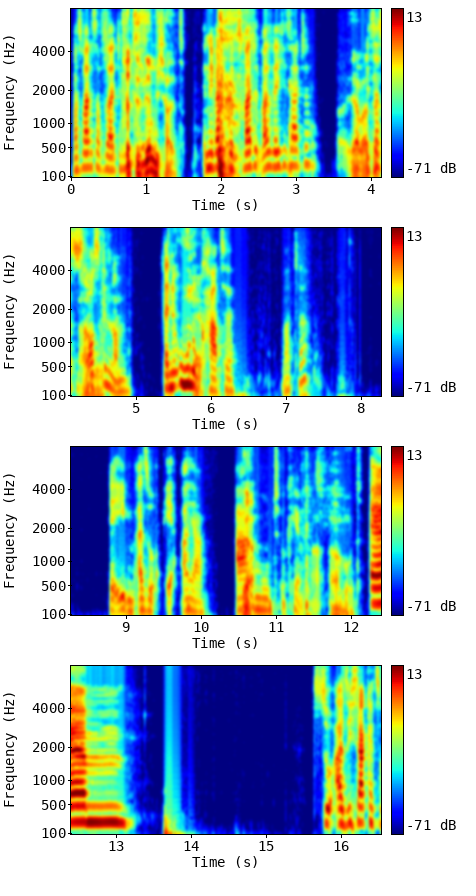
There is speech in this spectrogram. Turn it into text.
Was war das auf Seite? wie viel? mich halt. Nee, warte kurz, warte, warte welche Seite? Ja, warte. Jetzt hast du es Armut. rausgenommen. Deine UNO-Karte. Warte. Ja, eben. Also, ja, ah ja. Armut, okay. Armut. Ähm. So, also ich sag jetzt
